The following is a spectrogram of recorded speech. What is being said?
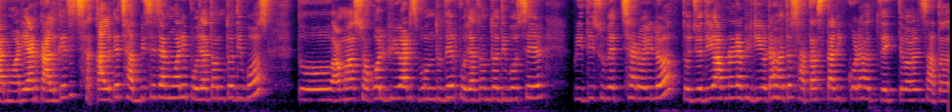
জানুয়ারি আর কালকে কালকে ছাব্বিশে জানুয়ারি প্রজাতন্ত্র দিবস। তো আমার সকল ভিউয়ার্স বন্ধুদের প্রজাতন্ত্র দিবসের প্রীতি শুভেচ্ছা রইল। তো যদিও আপনারা ভিডিওটা হয়তো সাতাশ তারিখ করে হয়তো দেখতে পাবেন, সাতাশ,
